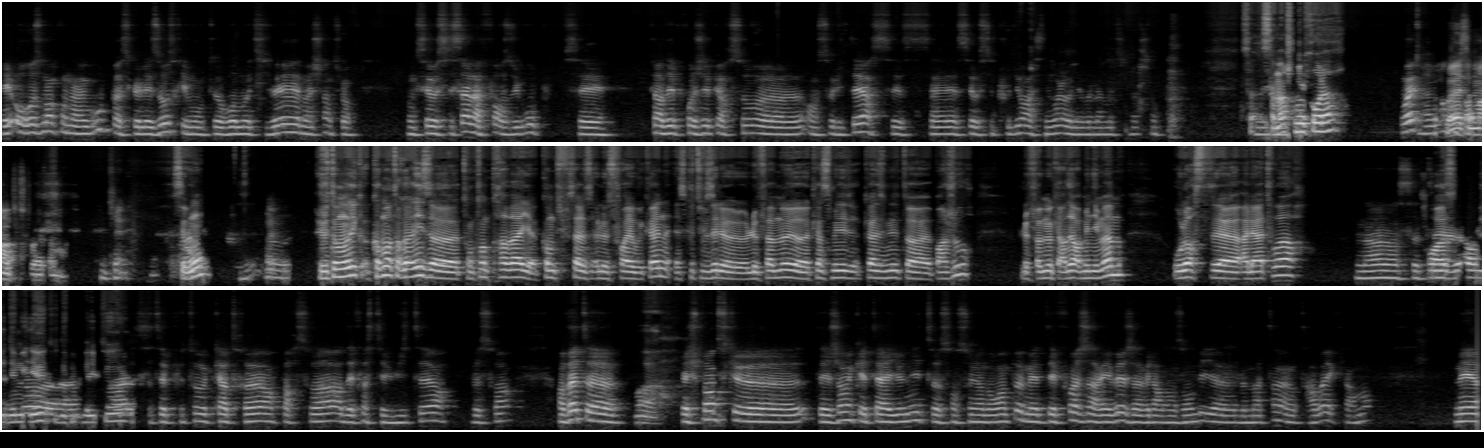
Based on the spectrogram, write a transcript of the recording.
Et heureusement qu'on a un groupe parce que les autres, ils vont te remotiver, machin, tu vois. Donc c'est aussi ça la force du groupe. C'est faire des projets perso euh, en solitaire, c'est aussi plus dur à ce niveau-là, au niveau de la motivation. Ça, marche le micro là Ouais. Ouais, ça marche. C'est bon? Je vais te demander comment tu organises euh, ton temps de travail, comme tu fais ça le soir et week-end. Est-ce que tu faisais le, fameux 15 euh, minutes, 15 minutes euh, par jour, le fameux quart d'heure minimum, ou alors c'était aléatoire? Non, non, c'était 3 heures, 2 minutes, C'était plutôt 4 heures par soir, des fois c'était 8 heures le soir. En fait, et je pense que des gens qui étaient à Unit s'en souviendront un peu, mais des fois j'arrivais, j'avais l'air d'un zombie le matin au travail, clairement. Mais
